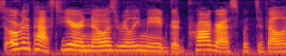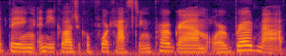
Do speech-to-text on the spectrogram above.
So, over the past year, NOAA's really made good progress with developing an ecological forecasting program or roadmap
